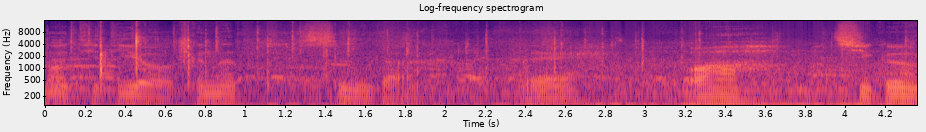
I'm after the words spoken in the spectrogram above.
네, 드디어 끝났습니다. 네. 와, 지금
